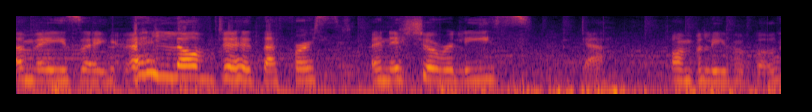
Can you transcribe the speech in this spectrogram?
Amazing. I loved it. That first initial release. Yeah, unbelievable.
